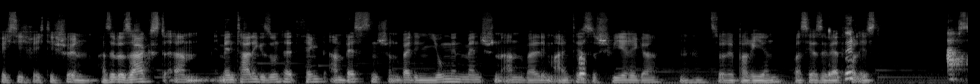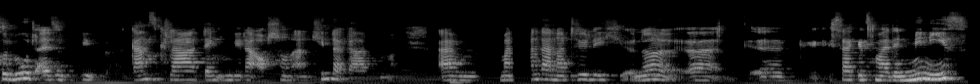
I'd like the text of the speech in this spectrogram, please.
Richtig, richtig schön. Also du sagst, ähm, mentale Gesundheit fängt am besten schon bei den jungen Menschen an, weil im Alter ist es schwieriger mh, zu reparieren, was ja sehr wertvoll ist. Absolut. Also ganz klar denken wir da auch schon an Kindergarten. Ähm, man kann da natürlich, ne, äh, äh ich sage jetzt mal den Minis,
